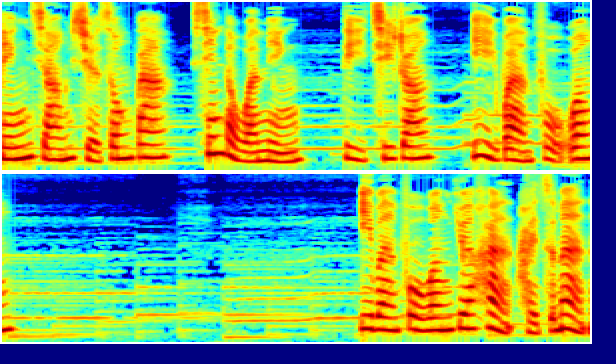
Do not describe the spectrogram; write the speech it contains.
冥想雪松八新的文明第七章亿万富翁。亿万富翁约翰·海兹曼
